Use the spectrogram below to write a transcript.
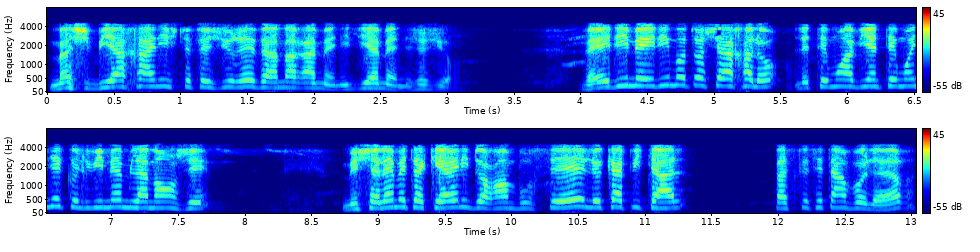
Mashbiachani, je te fais jurer, ve Amar Amen. Il dit Amen, je jure. Ve'edi Meidi Achalo. Le témoin vient témoigner que lui-même l'a mangé. Meshalem et Akeren, il doit rembourser le capital parce que c'est un voleur.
